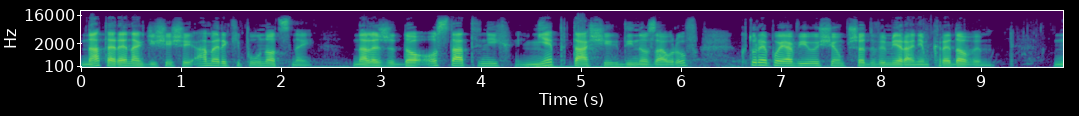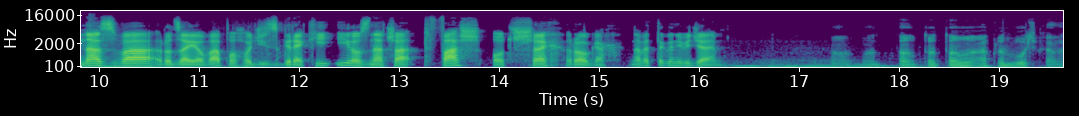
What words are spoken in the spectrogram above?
na terenach dzisiejszej Ameryki Północnej. Należy do ostatnich nieptasich dinozaurów, które pojawiły się przed wymieraniem kredowym. Nazwa rodzajowa pochodzi z greki i oznacza twarz o trzech rogach. Nawet tego nie wiedziałem. O, no, to, to, to akurat było ciekawe.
